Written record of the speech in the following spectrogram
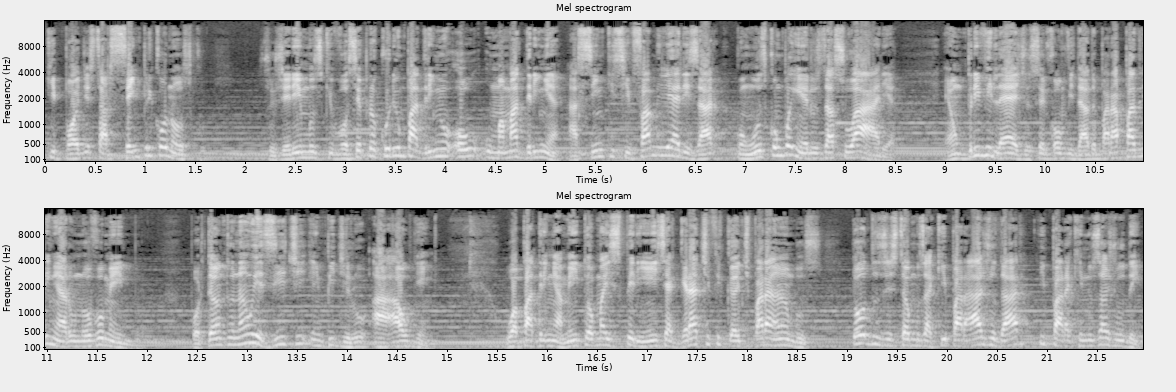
que pode estar sempre conosco. Sugerimos que você procure um padrinho ou uma madrinha assim que se familiarizar com os companheiros da sua área. É um privilégio ser convidado para apadrinhar um novo membro. Portanto, não hesite em pedi-lo a alguém. O apadrinhamento é uma experiência gratificante para ambos. Todos estamos aqui para ajudar e para que nos ajudem.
